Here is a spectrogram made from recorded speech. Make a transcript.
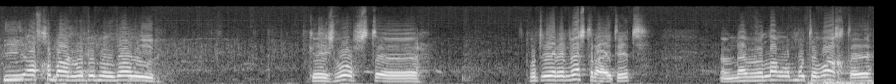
die afgemaakt wordt door Nadal hier. Kees Worst, eh, het wordt weer een wedstrijd dit. En daar hebben we lang op moeten wachten.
